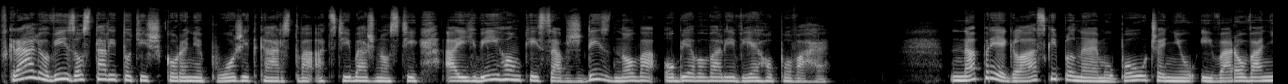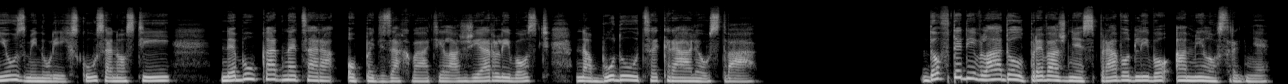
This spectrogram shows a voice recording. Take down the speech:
V kráľovi zostali totiž korene pôžitkárstva a ctibažnosti a ich výhonky sa vždy znova objavovali v jeho povahe. Napriek láskyplnému poučeniu i varovaniu z minulých skúseností, Nebúkadnecara opäť zachvátila žiarlivosť na budúce kráľovstvá. Dovtedy vládol prevažne spravodlivo a milosrdne,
